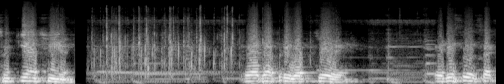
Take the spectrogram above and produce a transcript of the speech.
શક્યા છીએ. આજ આપણી વચ્ચે એડિશનલ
